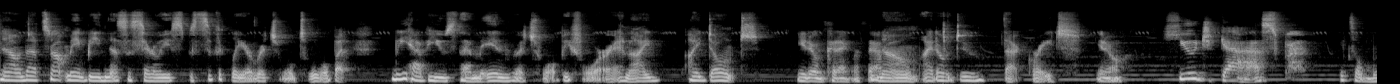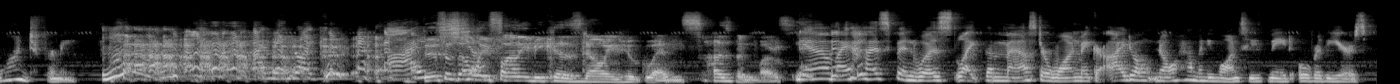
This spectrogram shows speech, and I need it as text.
Now, that's not maybe necessarily specifically a ritual tool, but we have used them in ritual before, and I I don't. You don't connect with that. No, I don't do that great. You know, huge gasp. It's a wand for me. I mean, like, I this is only funny because knowing who Gwen's husband was. Yeah, my husband was like the master wand maker. I don't know how many wands he's made over the years.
